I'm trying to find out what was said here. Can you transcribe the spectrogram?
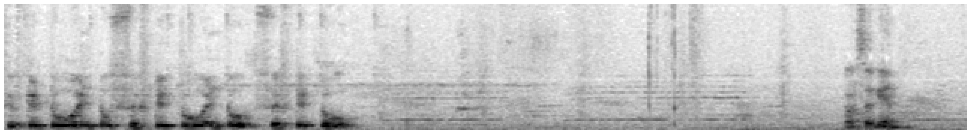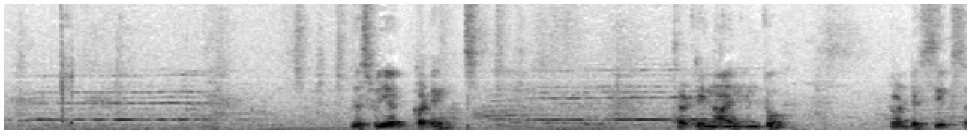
Fifty-two into fifty-two into fifty-two. Once again, this we are cutting. 39 into 26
